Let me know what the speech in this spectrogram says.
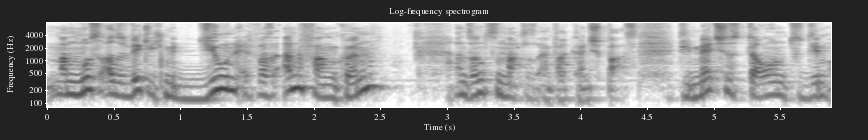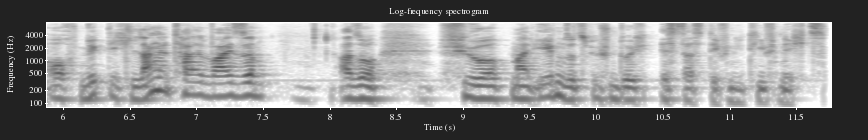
man muss also wirklich mit Dune etwas anfangen können. Ansonsten macht es einfach keinen Spaß. Die Matches dauern zudem auch wirklich lange teilweise. Also für mal ebenso zwischendurch ist das definitiv nichts.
